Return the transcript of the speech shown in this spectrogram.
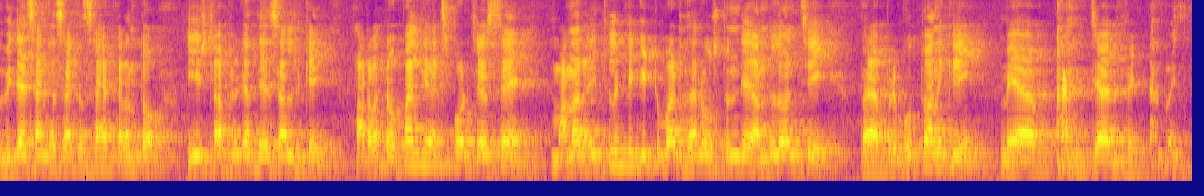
విదేశాంగ శాఖ సహకారంతో ఈస్ట్ ఆఫ్రికా దేశాలకి అరవై రూపాయలకి ఎక్స్పోర్ట్ చేస్తే మన రైతులకి గిట్టుబాటు ధర వస్తుంది. అందులోంచి ప్రభుత్వానికి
